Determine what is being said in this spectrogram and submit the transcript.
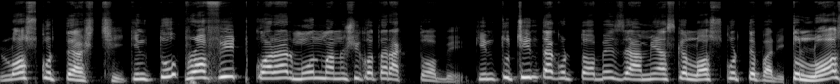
লস করতে আসছি। কিন্তু প্রফিট করার মন মানসিকতা রাখতে হবে। কিন্তু চিন্তা করতে হবে যে আমি আজকে লস করতে পারি। তো লস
